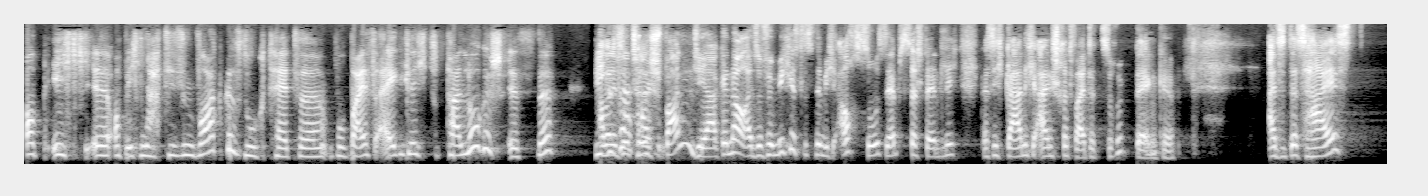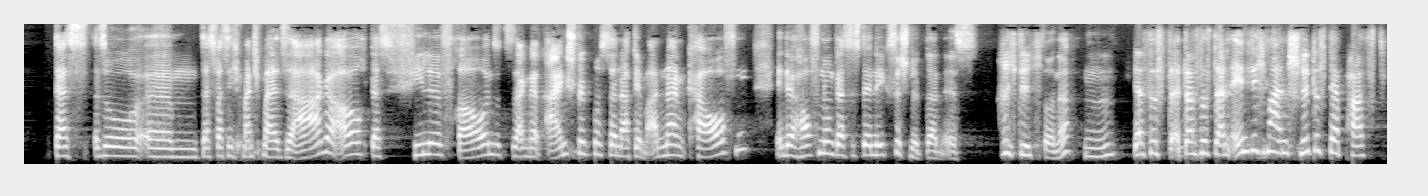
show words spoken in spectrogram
ob ich, äh, ob ich nach diesem Wort gesucht hätte, wobei es eigentlich total logisch ist. Ne? Wie Aber gesagt, ist total spannend, ja, genau. Also für mich ist es nämlich auch so selbstverständlich, dass ich gar nicht einen Schritt weiter zurückdenke. Also das heißt, dass so ähm, das, was ich manchmal sage, auch, dass viele Frauen sozusagen dann ein Schnittmuster nach dem anderen kaufen, in der Hoffnung, dass es der nächste Schnitt dann ist. Richtig. So, ne? Mhm. Das ist, dass es dann endlich mal ein Schnitt ist, der passt.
